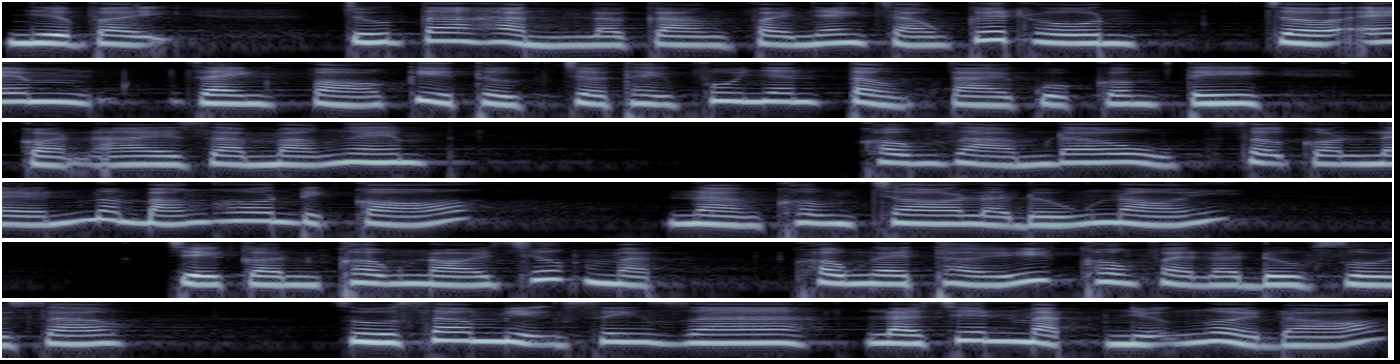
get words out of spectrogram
Như vậy, chúng ta hẳn là càng phải nhanh chóng kết hôn, chờ em giành phó kỳ thực trở thành phu nhân tổng tài của công ty, còn ai dám mắng em? Không dám đâu, sợ còn lén mà mắng hơn thì có. Nàng không cho là đúng nói. Chỉ cần không nói trước mặt, không nghe thấy không phải là được rồi sao? Dù sao miệng sinh ra là trên mặt những người đó,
